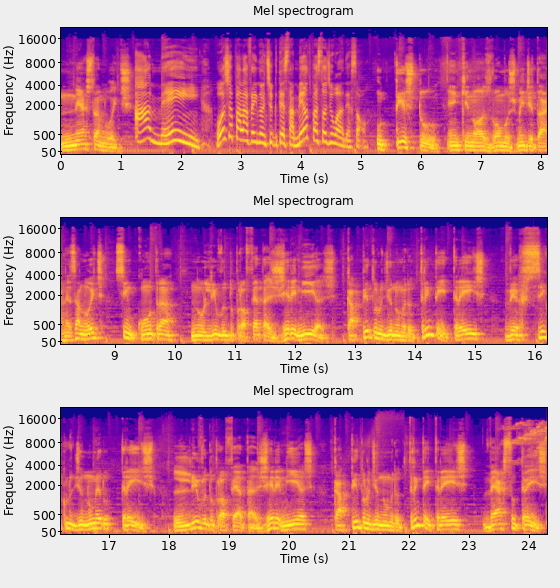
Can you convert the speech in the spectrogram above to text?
nesta noite. Amém! Hoje a palavra aí no Antigo Testamento, pastor de Anderson. O texto em que nós vamos meditar nessa noite se encontra no livro do profeta Jeremias, capítulo de número 33, versículo de número 3. Livro do profeta Jeremias, capítulo de número 33, verso 3.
